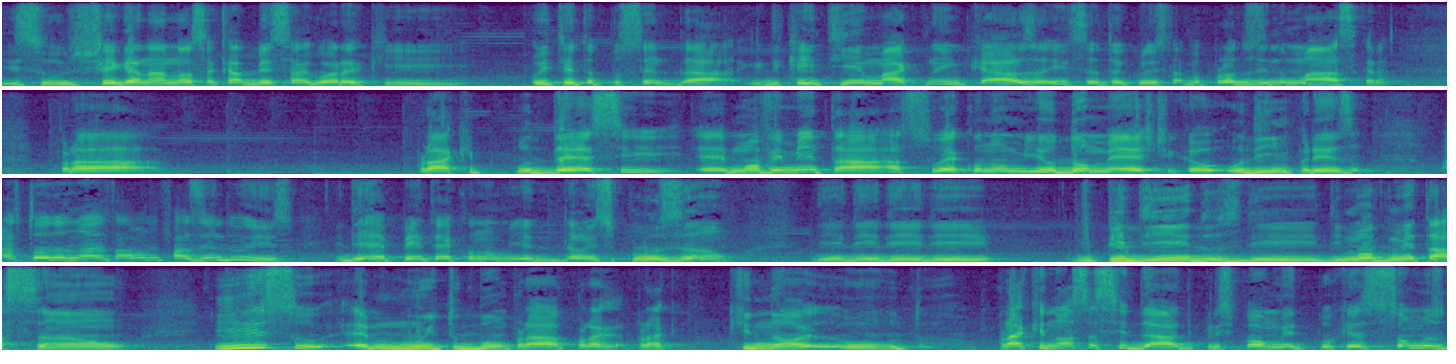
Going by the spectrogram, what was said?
isso chega na nossa cabeça agora que 80% da, de quem tinha máquina em casa, em Santa Cruz, estava produzindo máscara para para que pudesse é, movimentar a sua economia ou doméstica ou de empresa, mas todos nós estávamos fazendo isso. E de repente a economia dá uma explosão de, de, de, de, pedidos, de, de movimentação. E isso é muito bom para que, nós, que nossa cidade, principalmente, porque somos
